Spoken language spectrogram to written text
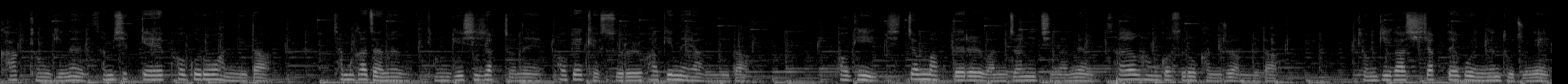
각 경기는 30개의 퍽으로 합니다. 참가자는 경기 시작 전에 퍽의 개수를 확인해야 합니다. 퍽이 시점 막대를 완전히 지나면 사용한 것으로 간주합니다. 경기가 시작되고 있는 도중에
